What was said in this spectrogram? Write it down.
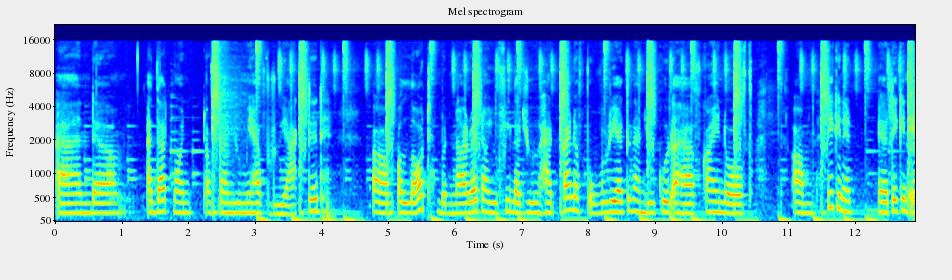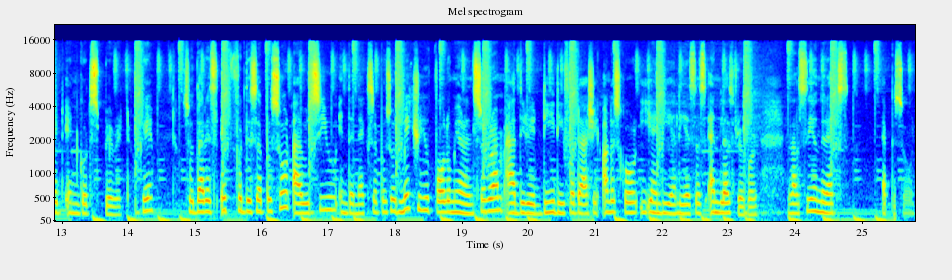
and um, at that point of time you may have reacted um, a lot. But now right now you feel that you had kind of overreacted and you could have kind of um, taken it uh, taken it in good spirit okay so that is it for this episode. I will see you in the next episode. Make sure you follow me on instagram at the rate dd for dashing underscore endless endless river. And i'll see you in the next episode.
